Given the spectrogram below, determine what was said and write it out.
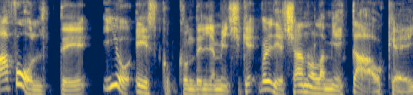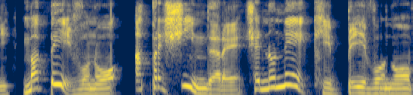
a volte io esco con degli amici che, voglio dire, hanno la mia età, ok? Ma bevono a prescindere, cioè non è che bevono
